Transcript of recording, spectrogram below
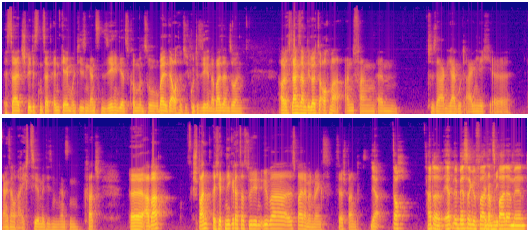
es seit spätestens seit Endgame und diesen ganzen Serien, die jetzt kommen und so, wobei da auch natürlich gute Serien dabei sein sollen, aber dass langsam die Leute auch mal anfangen ähm, zu sagen, ja gut, eigentlich äh, langsam reicht's hier mit diesem ganzen Quatsch. Äh, aber spannend, ich hätte nie gedacht, dass du den über äh, Spider-Man rankst. Sehr spannend. Ja, doch. Hat er. Er hat mir besser gefallen als Spider-Man.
